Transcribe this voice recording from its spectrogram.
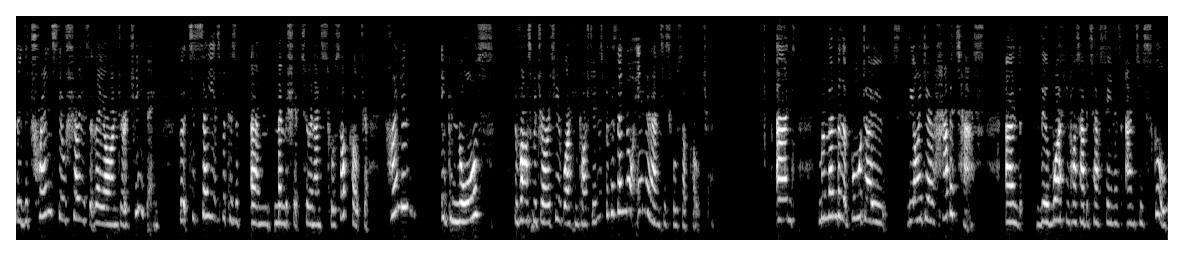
So the trend still shows that they are underachieving, but to say it's because of um, membership to an anti-school subculture kind of ignores the vast majority of working class students because they're not in an anti-school subculture. And remember that Bourdieu, the idea of habitus and the working class habitus seen as anti-school,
